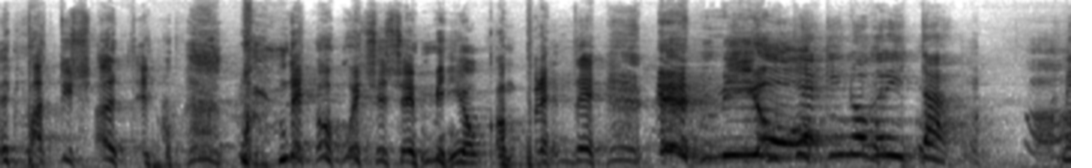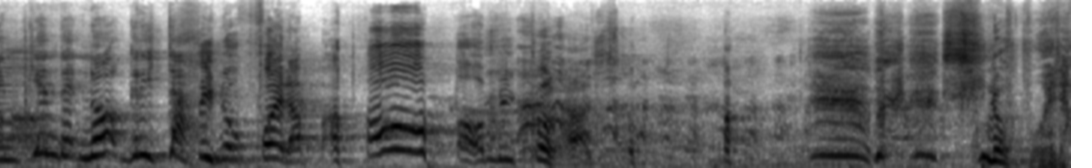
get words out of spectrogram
El pastizal de los, de los es mío, ¿comprende? ¡Es mío! Y aquí no grita. ¿Me entiende? No grita. Si no fuera... ¡Oh, oh, mi corazón! Si no fuera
